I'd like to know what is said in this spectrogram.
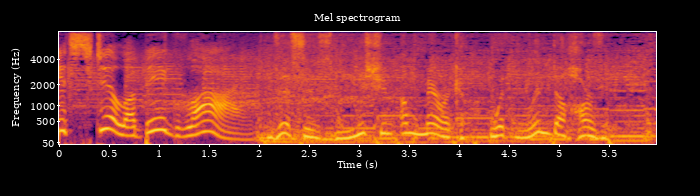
It's still a big lie. This is Mission America with Linda Harvey.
